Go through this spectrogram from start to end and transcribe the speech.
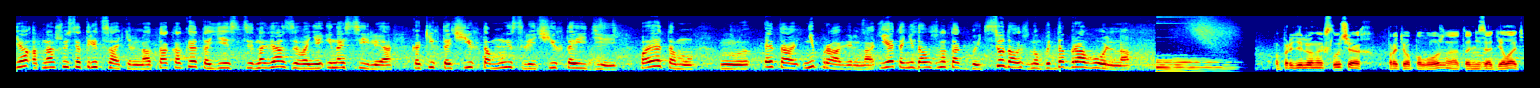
Я отношусь отрицательно, так как это есть навязывание и насилие каких-то чьих-то мыслей, чьих-то идей. Поэтому это неправильно, и это не должно так быть. Все должно быть добровольно. В определенных случаях противоположно. Это нельзя делать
